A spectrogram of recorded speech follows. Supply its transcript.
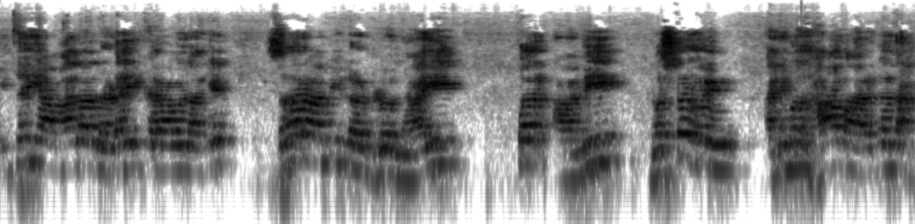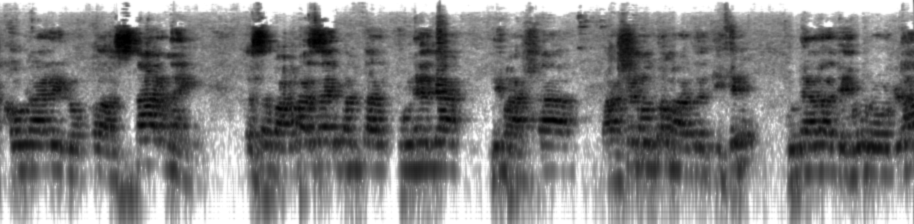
इथेही आम्हाला लढाई करावं लागेल. जर आम्ही लढलो नाही तर आम्ही नष्ट होईल. आणि मग हा मार्ग दाखवणारे लोक असणार नाही. तसं बाबासाहेब म्हणतात पुण्याच्या ही भाषा भाषण होतं माझं तिथे पुण्याला देहू रोडला.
